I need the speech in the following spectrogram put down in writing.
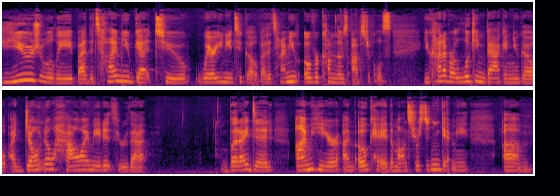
usually, by the time you get to where you need to go, by the time you overcome those obstacles, you kind of are looking back and you go, I don't know how I made it through that, but I did. I'm here. I'm okay. The monsters didn't get me. Um,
